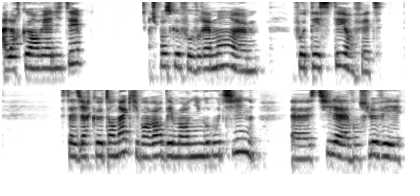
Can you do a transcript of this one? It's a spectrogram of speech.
Alors qu'en réalité, je pense qu'il faut vraiment, euh, faut tester en fait. C'est-à-dire que t'en as qui vont avoir des morning routines, euh, style elles vont se lever,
